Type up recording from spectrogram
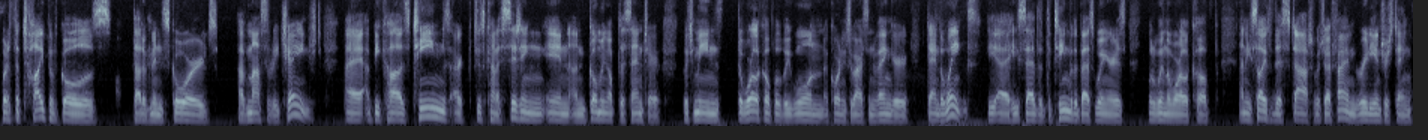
but it's the type of goals that have been scored have massively changed uh, because teams are just kind of sitting in and gumming up the center, which means the World Cup will be won, according to Arsene Wenger, down the wings. He uh, he said that the team with the best wingers will win the World Cup, and he cited this stat, which I found really interesting,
